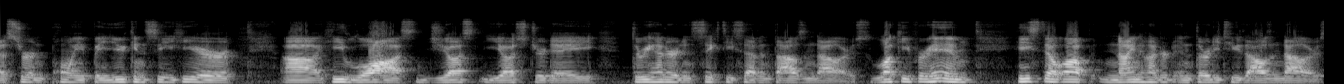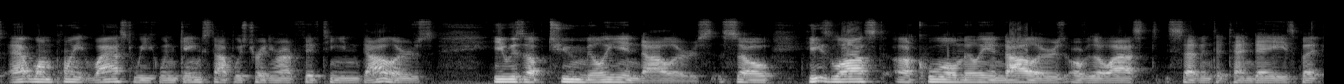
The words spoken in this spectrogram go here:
a certain point, but you can see here uh, he lost just yesterday $367,000. Lucky for him, he's still up $932,000. At one point last week, when GameStop was trading around $15, he was up $2 million. So he's lost a cool million dollars over the last seven to ten days, but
